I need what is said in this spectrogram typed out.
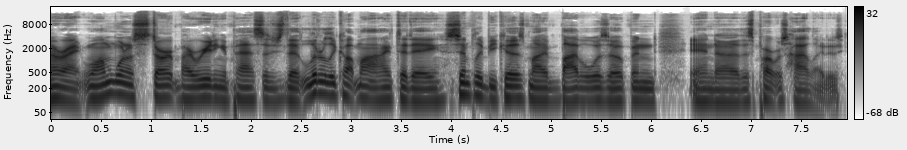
All right, well, I'm going to start by reading a passage that literally caught my eye today simply because my Bible was opened and uh, this part was highlighted.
